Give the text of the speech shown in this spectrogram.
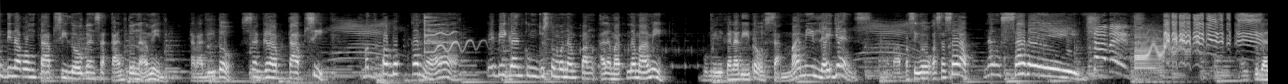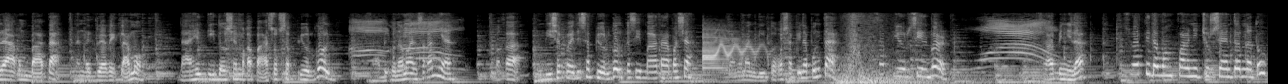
Alam din akong Tapsi Logan sa kanto namin. Tara dito, sa Grab Tapsi. Magpabook ka na. Kaibigan kung gusto mo ng pang-alamat na mami. Bumili ka na dito sa Mami Legends. Mapapasigaw ka sa sarap ng Savage! Savage! May kilala akong bata na nagre-reklamo dahil di daw siya makapasok sa Pure Gold. Sabi ko naman sa kanya, baka hindi siya pwede sa Pure Gold kasi bata pa siya. Kaya naman dito ko siya pinapunta sa Pure Silver. Sabi nila, swerte daw ang furniture center na to.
